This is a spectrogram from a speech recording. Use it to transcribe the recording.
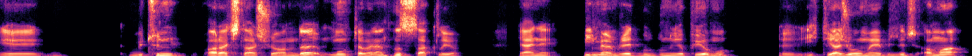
Ee, bütün araçlar şu anda muhtemelen hız saklıyor. Yani bilmiyorum Red Bull bunu yapıyor mu? Ee, ihtiyacı olmayabilir ama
